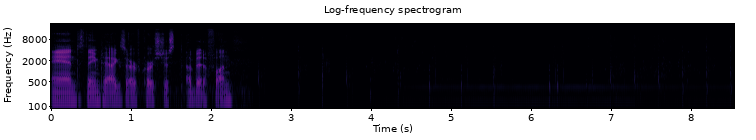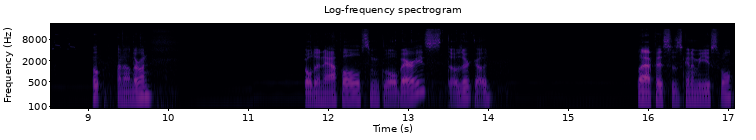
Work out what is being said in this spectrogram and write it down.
And name tags are of course just a bit of fun. Oh, another one. Golden apple, some glow berries. Those are good. Lapis is going to be useful.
